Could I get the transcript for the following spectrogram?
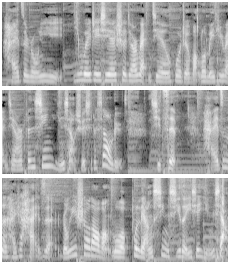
孩子容易因为这些社交软件或者网络媒体软件而分心，影响学习的效率；其次，孩子们还是孩子，容易受到网络不良信息的一些影响，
